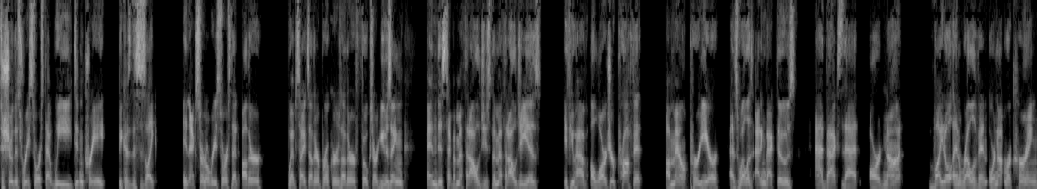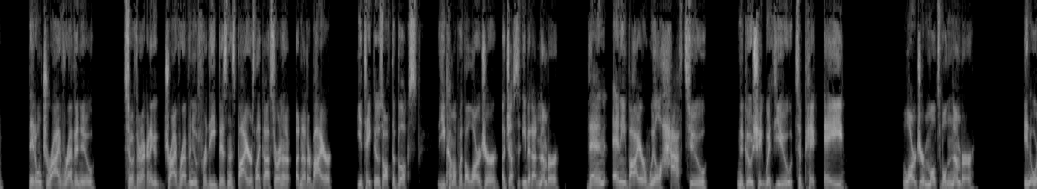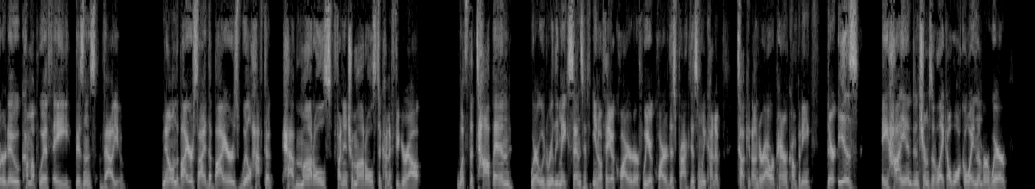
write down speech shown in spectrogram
to show this resource that we didn't create because this is like an external resource that other websites, other brokers, other folks are using and this type of methodology. So the methodology is if you have a larger profit amount per year, as well as adding back those add backs that are not vital and relevant or not recurring, they don't drive revenue. So if they're not going to drive revenue for the business buyers like us or another buyer, you take those off the books, you come up with a larger adjusted EBITDA number, then any buyer will have to negotiate with you to pick a larger multiple number in order to come up with a business value. Now, on the buyer side, the buyers will have to have models, financial models to kind of figure out what's the top end where it would really make sense if, you know, if they acquired or if we acquired this practice and we kind of tuck it under our parent company. There is a high end in terms of like a walk away number where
